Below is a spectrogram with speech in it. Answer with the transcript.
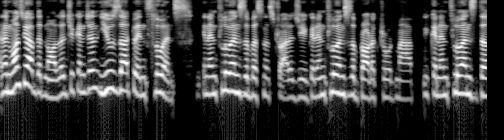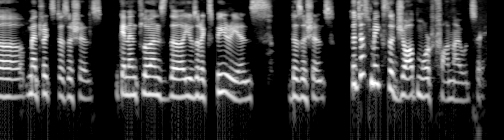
And then once you have that knowledge, you can just use that to influence. You can influence the business strategy, you can influence the product roadmap, you can influence the metrics decisions you can influence the user experience decisions. So it just makes the job more fun, I would say.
